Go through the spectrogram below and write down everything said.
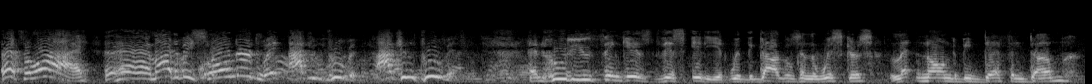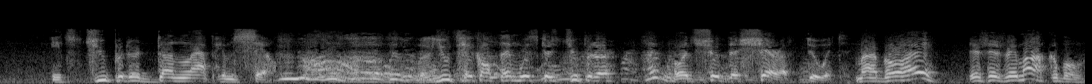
that's a lie. Uh, am I to be slandered? Wait, I can prove it. I can prove it. And who do you think is this idiot with the goggles and the whiskers, letting on to be deaf and dumb? It's Jupiter Dunlap himself. Will you take off them whiskers, Jupiter? Or should the sheriff do it? My boy, this is remarkable.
